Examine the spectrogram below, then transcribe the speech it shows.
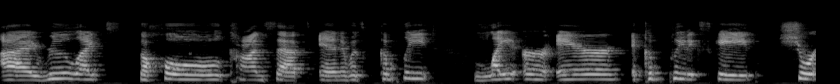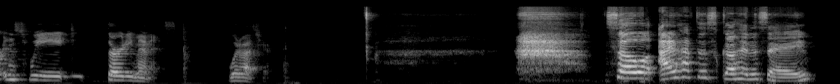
I really liked the whole concept, and it was complete lighter air, a complete escape, short and sweet, 30 minutes. What about you? So I have to go ahead and say,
